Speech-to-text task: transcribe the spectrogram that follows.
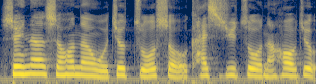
所以那时候呢，我就着手开始去做，然后就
